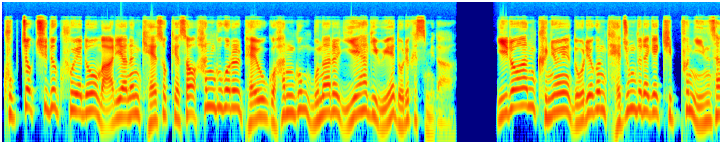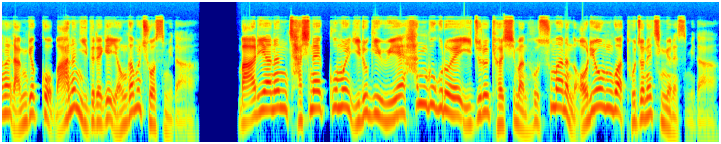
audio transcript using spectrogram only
국적 취득 후에도 마리아는 계속해서 한국어를 배우고 한국 문화를 이해하기 위해 노력했습니다. 이러한 그녀의 노력은 대중들에게 깊은 인상을 남겼고 많은 이들에게 영감을 주었습니다. 마리아는 자신의 꿈을 이루기 위해 한국으로의 이주를 결심한 후 수많은 어려움과 도전에 직면했습니다.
